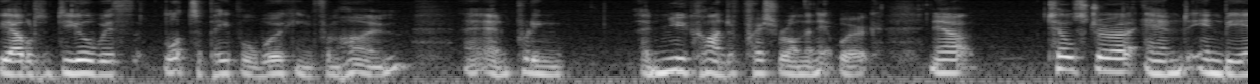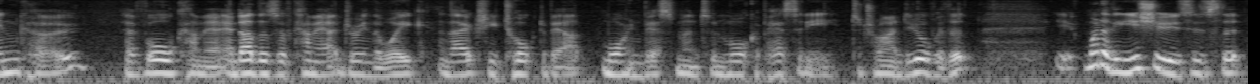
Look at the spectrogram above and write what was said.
be able to deal with lots of people working from home and putting a new kind of pressure on the network. Now, Telstra and NBN Co have all come out, and others have come out during the week, and they actually talked about more investment and more capacity to try and deal with it. One of the issues is that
